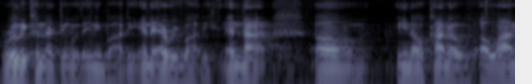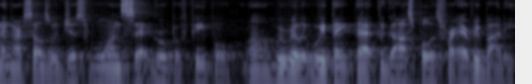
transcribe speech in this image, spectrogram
really connecting with anybody and everybody, and not. Um, you know, kind of aligning ourselves with just one set group of people. Um, we really we think that the gospel is for everybody,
